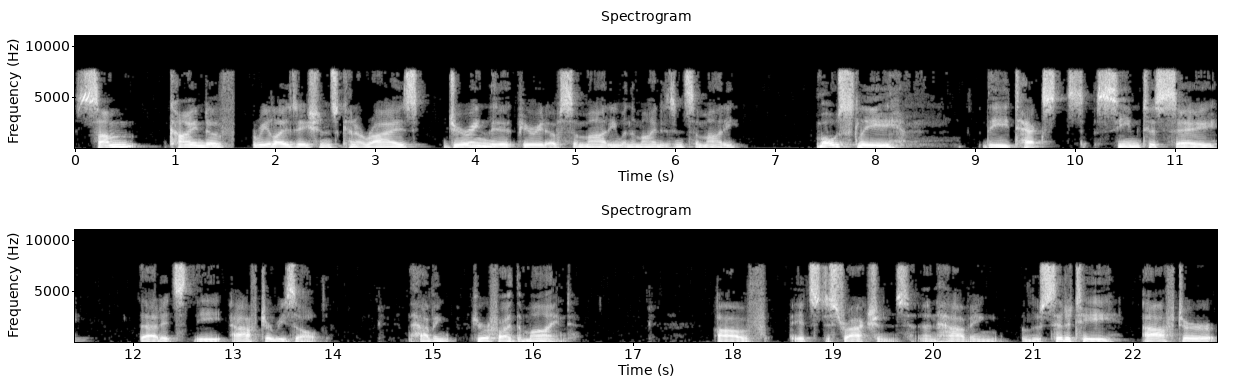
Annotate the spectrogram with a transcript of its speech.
Some kind of realizations can arise during the period of samadhi, when the mind is in samadhi, Mostly, the texts seem to say that it's the after result, having purified the mind of its distractions and having lucidity after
